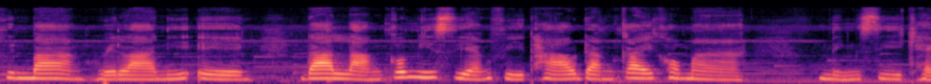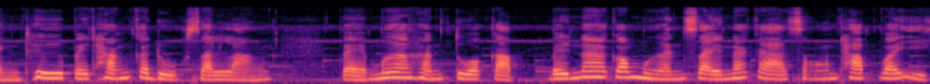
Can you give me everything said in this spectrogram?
ขึ้นบ้าง เวลานี้เอง ด้านหลังก็มีเสียงฝีเท้าดังใกล้เข้ามา หนิงซีแข็งทื่อไปทั้งกระดูกสันหลัง แต่เมื่อหันตัวกลับใบหน้าก็เหมือนใส่หน้ากากซ้อนทับไว้อีก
